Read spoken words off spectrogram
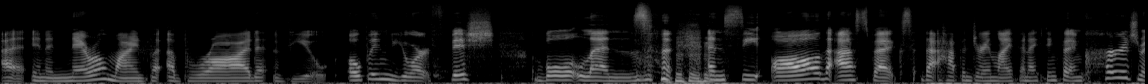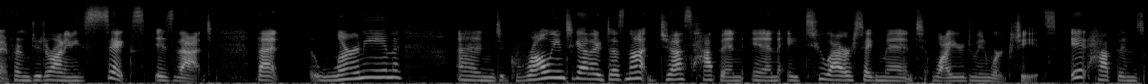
at, in a narrow mind, but a broad view. Open your fish bowl lens and see all the aspects that happen during life and i think the encouragement from deuteronomy 6 is that that learning and growing together does not just happen in a two hour segment while you're doing worksheets. It happens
